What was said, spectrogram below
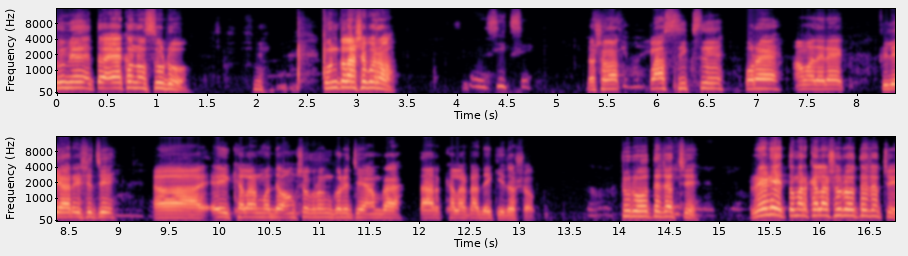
তুমি তো এখনও ছোট। কোন ক্লাসে পড়ো? সিক্সে দর্শক ক্লাস সিক্সে পরে আমাদের এক প্লেয়ার এসেছে। এই খেলার মধ্যে অংশগ্রহণ করেছে। আমরা তার খেলাটা দেখি দর্শক। শুরু হতে যাচ্ছে। রেডি তোমার খেলা শুরু হতে যাচ্ছে?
